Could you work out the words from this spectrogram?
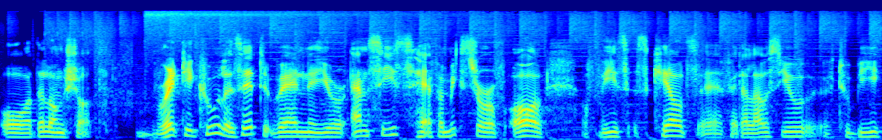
or the long shot. Pretty cool is it when your MCs have a mixture of all of these skills uh, that allows you to be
